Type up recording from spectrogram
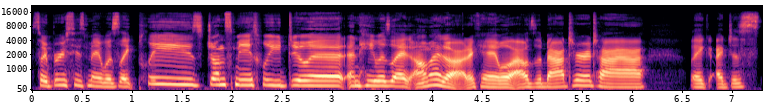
So Bruce Ismay was like, please, John Smith, will you do it? And he was like, oh my God, okay, well, I was about to retire. Like, I just,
